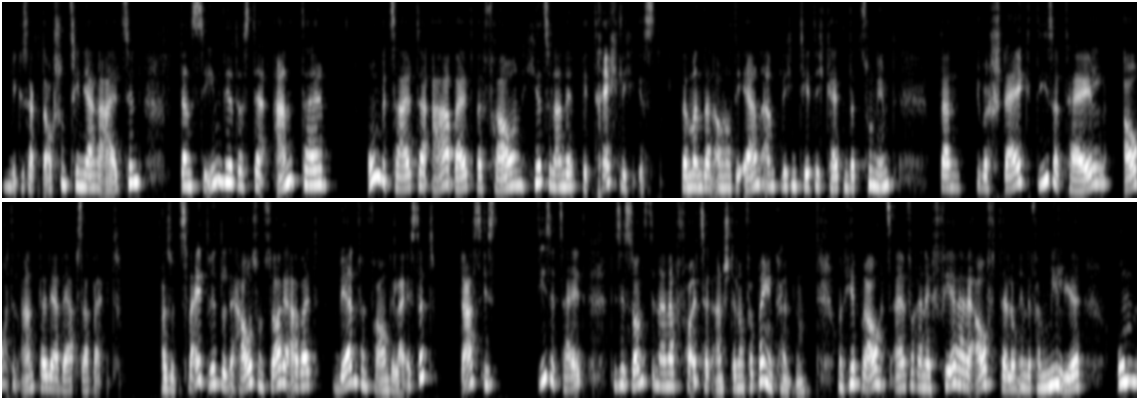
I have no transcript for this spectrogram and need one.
wie gesagt, auch schon zehn Jahre alt sind, dann sehen wir, dass der Anteil unbezahlter Arbeit bei Frauen hierzulande beträchtlich ist. Wenn man dann auch noch die ehrenamtlichen Tätigkeiten dazu nimmt, dann übersteigt dieser Teil auch den Anteil der Erwerbsarbeit. Also zwei Drittel der Haus- und Sorgearbeit werden von Frauen geleistet. Das ist diese Zeit, die sie sonst in einer Vollzeitanstellung verbringen könnten. Und hier braucht es einfach eine fairere Aufteilung in der Familie, um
